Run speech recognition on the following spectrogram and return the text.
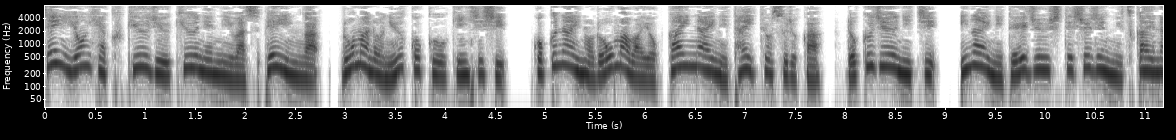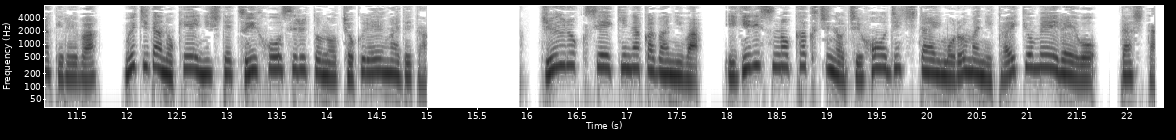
1499年にはスペインがロマの入国を禁止し、国内のローマは4日以内に退去するか、60日以内に定住して主人に仕えなければ、無知だの刑にして追放するとの直令が出た。16世紀半ばには、イギリスの各地の地方自治体もロマに退去命令を出した。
